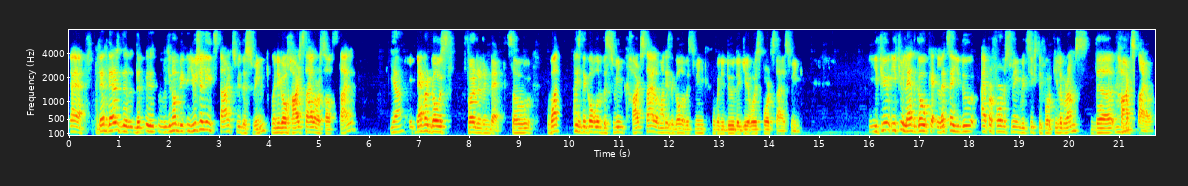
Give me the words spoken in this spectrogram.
Yeah, yeah. Then there's the, the you know usually it starts with the swing when you go hard style or soft style. Yeah. It never goes further than that. So what is the goal of the swing hard style and what is the goal of the swing when you do the Girevoy sport style swing? If you if you let go, let's say you do I perform swing with 64 kilograms, the mm-hmm. hard style.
